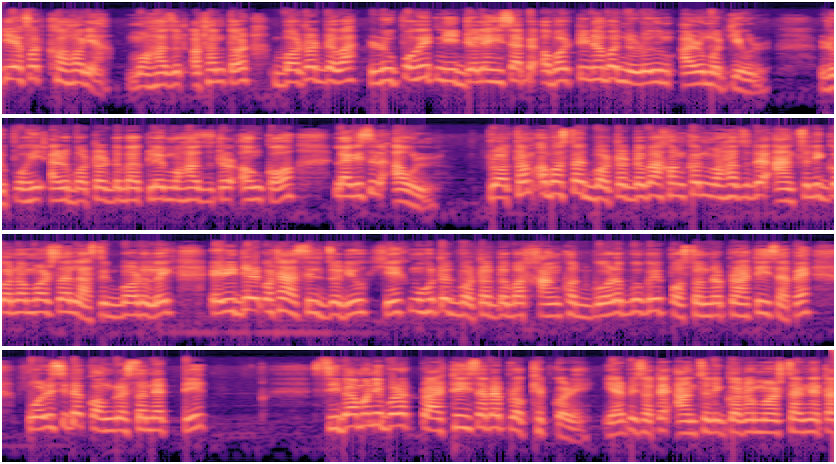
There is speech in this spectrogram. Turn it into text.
ডি এফত খহনীয়া মহাজোঁট অথন্তৰ বটৰদবা ৰূপহীত নিৰ্দলীয় হিচাপে অৱতীৰ্ণ হ'ব নুৰুল আৰু মতিউৰ। ৰূপহী আৰু বটৰদবাক লৈ মহাজোঁটৰ অংক লাগিছিল আউল। প্ৰথম অৱস্থাত বটৰদবা আসনখন মহাজোঁটে আঞ্চলিক গণমৰ্চা লাচিত বৰদলৈক এৰি দিয়াৰ কথা আছিল যদিও শেষ মুহূৰ্তত বটৰদবাত সাংসদ গৌৰৱ গগৈ পচন্দৰ প্ৰাৰ্থী হিচাপে পৰিচিত কংগ্ৰেছৰ নেত্ৰী শিৱামণি বৰাক প্ৰাৰ্থী হিচাপে প্ৰক্ষেপ কৰে। ইয়াৰ পিছতে আঞ্চলিক গণমৰ্চাৰ নেতা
